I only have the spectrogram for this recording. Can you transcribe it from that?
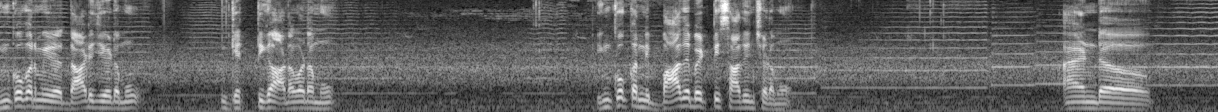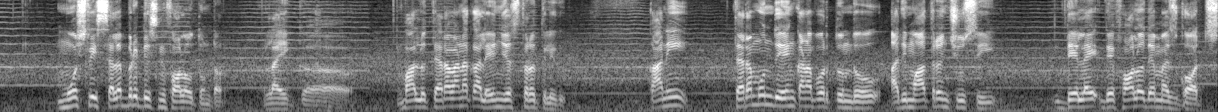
ఇంకొకరి మీద దాడి చేయడము గట్టిగా అడవడము ఇంకొకరిని బాధ పెట్టి సాధించడము అండ్ మోస్ట్లీ సెలబ్రిటీస్ని ఫాలో అవుతుంటారు. లైక్ uh, వాళ్ళు తెర వెనకాల ఏం చేస్తారో తెలియదు కానీ తెర ముందు ఏం కనపడుతుందో అది మాత్రం చూసి they lie they follow them as gods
